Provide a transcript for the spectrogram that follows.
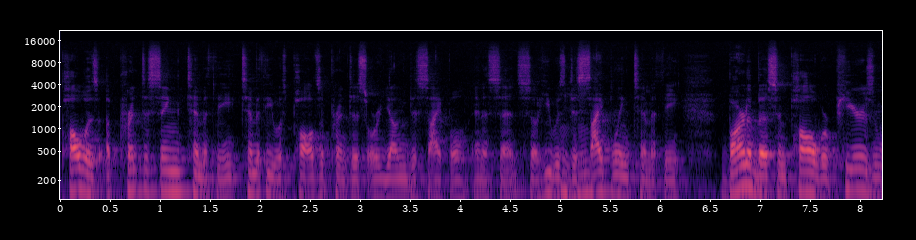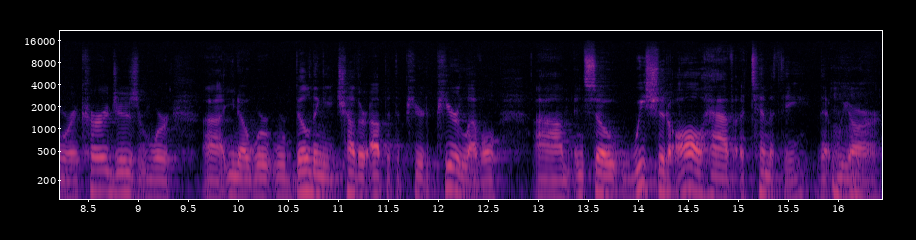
Paul was apprenticing Timothy. Timothy was Paul's apprentice or young disciple in a sense. So he was discipling Timothy. Barnabas and Paul were peers and were encouragers and were, uh, you know, were, were building each other up at the peer-to-peer level. Um, and so we should all have a Timothy that we are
